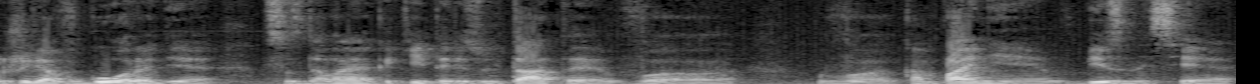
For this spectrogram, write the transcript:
живя в городе, создавая какие-то результаты в, в компании, в бизнесе,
